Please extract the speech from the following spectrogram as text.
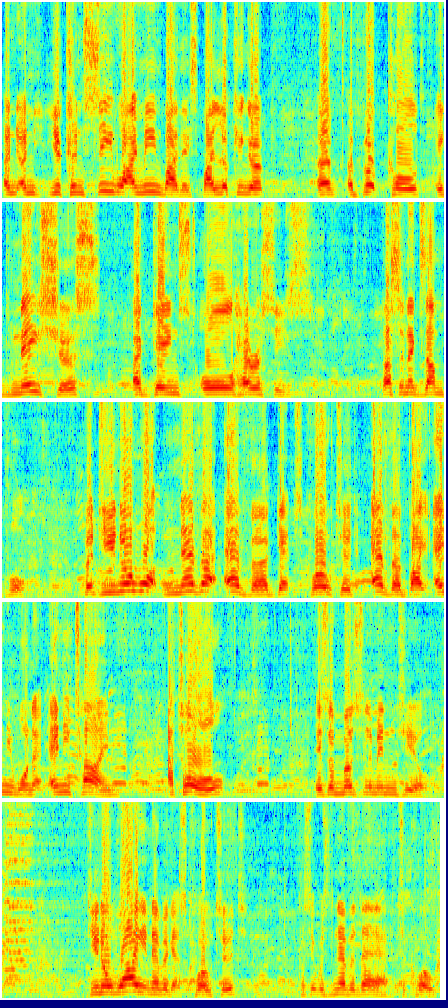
and, and you can see what I mean by this by looking up um, a book called Ignatius Against All Heresies. That's an example. But do you know what never ever gets quoted ever by anyone at any time at all is a Muslim Injil. Do you know why it never gets quoted? Because it was never there to quote.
